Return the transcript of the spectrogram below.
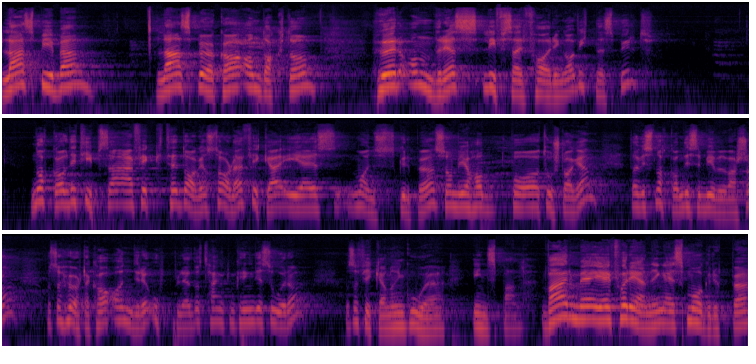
Les Bibelen, les bøker, andakter. Hør andres livserfaringer og vitnesbyrd. Noe av de tipsene jeg fikk til dagens tale, fikk jeg i en mannsgruppe som vi hadde på torsdagen, da vi snakka om disse bibelversene. Og Så hørte jeg hva andre opplevde og tenkte omkring disse ordene. Og så fikk jeg noen gode innspill. Vær med i ei forening, ei smågruppe.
